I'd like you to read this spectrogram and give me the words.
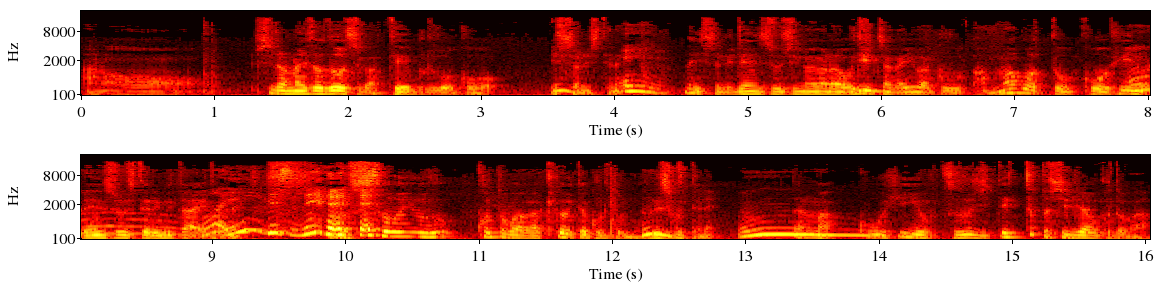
ああのー知らない人同士がテーブルをこう一緒にしてね、ええ。で一緒に練習しながらおじいちゃんが曰く「あ孫とコーヒーの練習してるみたい」とかねいですね。そういう言葉が聞こえてくるともう嬉しくてね、うーん。だからまあコーヒーを通じてちょっと知り合うことが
